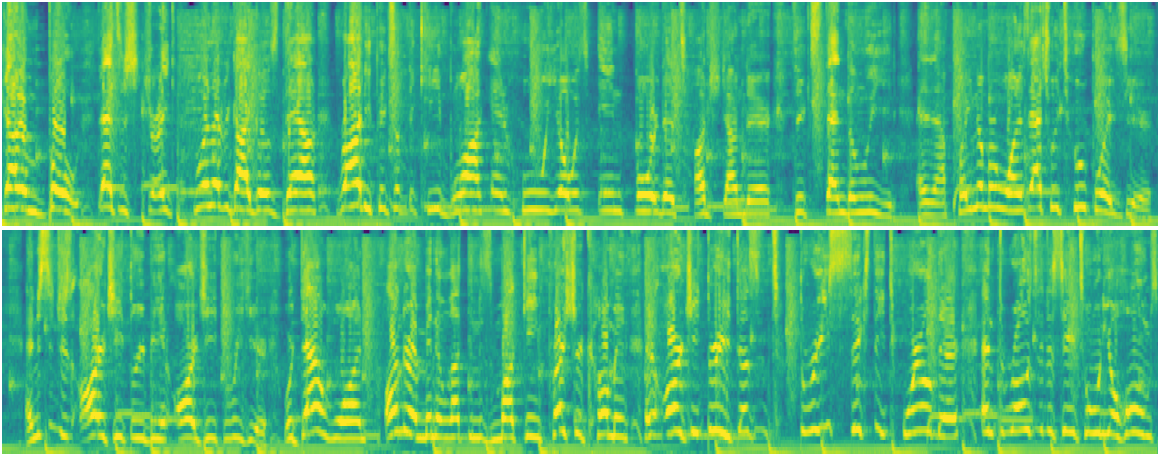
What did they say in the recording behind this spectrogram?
Got him both. That's a strike. Whenever guy goes down, Roddy picks up the key block, and Julio is in for the touchdown there to extend the lead. And now play number one is actually two plays here. And this is just RG3 being RG3 here. We're down one, under a minute left in this MUT game. Pressure coming, and RG3 does 360 twirl there and throws it to Santonio Holmes,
